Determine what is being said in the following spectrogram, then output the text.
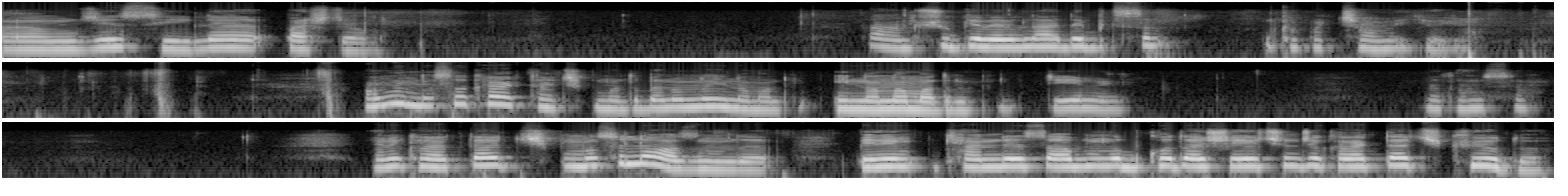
Em, Jesse ile başlayalım. Tamam şu görevler de bitsin. Kapatacağım videoyu. Ama nasıl karakter çıkmadı? Ben ona inanamadım. İnanamadım diyemiyorum. Nedense. Yani karakter çıkması lazımdı. Benim kendi hesabımda bu kadar şey açınca karakter çıkıyordu.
